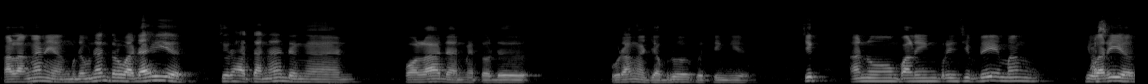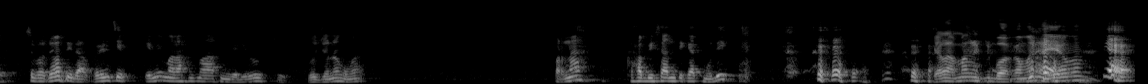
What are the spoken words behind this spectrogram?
kalangan yang mudah-mudahan terwadahi ya curhatannya dengan pola dan metode orang ngajabrul penting ya cik anu paling prinsip deh emang kiwari ya Sebetulnya tidak prinsip. Ini malah malah menjadi lucu. lucunya kumaha Pernah kehabisan tiket mudik? Ya lah mang dibawa ke mana? Ya mang. Ya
